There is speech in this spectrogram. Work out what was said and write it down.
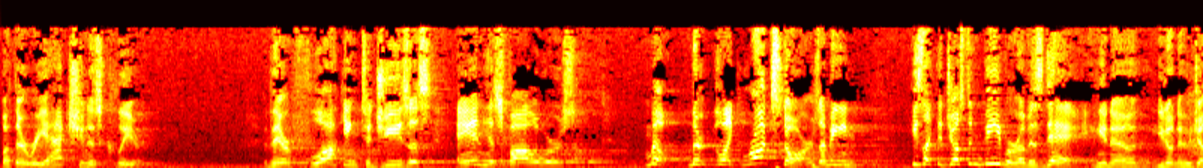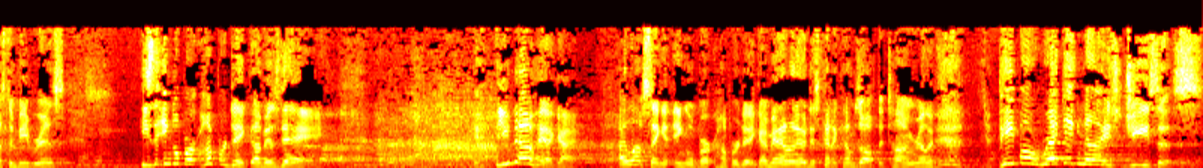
But their reaction is clear. They're flocking to Jesus and his followers. Well, they're like rock stars. I mean, he's like the Justin Bieber of his day. You know, you don't know who Justin Bieber is? He's the Engelbert Humperdinck of his day. You know that guy. I love saying it, Engelbert Humperdinck. I mean, I don't know, it just kind of comes off the tongue, really. People recognize Jesus.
